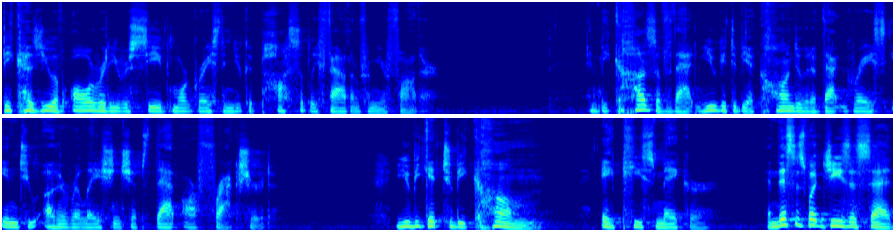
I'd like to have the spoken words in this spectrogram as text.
because you have already received more grace than you could possibly fathom from your Father. And because of that, you get to be a conduit of that grace into other relationships that are fractured. You get to become a peacemaker. And this is what Jesus said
